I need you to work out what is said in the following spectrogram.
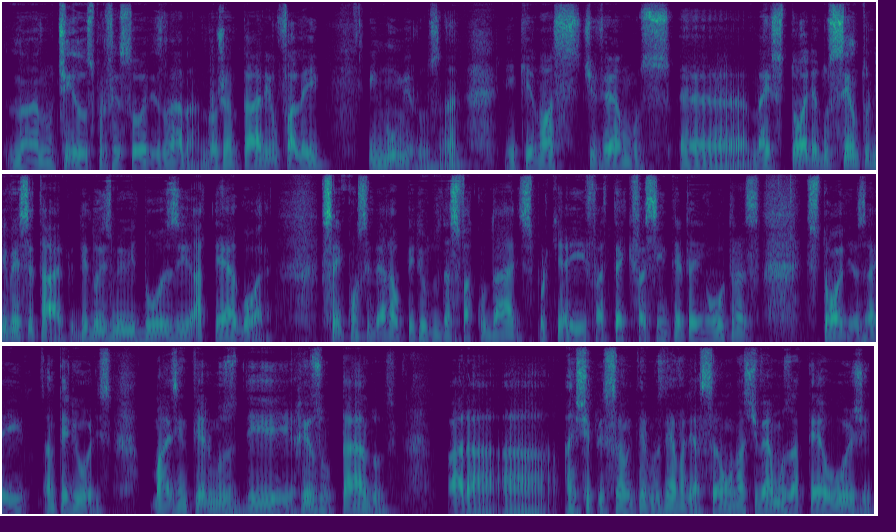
na, no dos professores lá na, no jantar, eu falei em números, né, em que nós tivemos é, na história do centro universitário, de 2012 até agora, sem considerar o período das faculdades, porque aí que Facinter tem outras histórias aí anteriores. Mas em termos de resultados, para a, a, instituição em termos de avaliação, nós tivemos até hoje,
